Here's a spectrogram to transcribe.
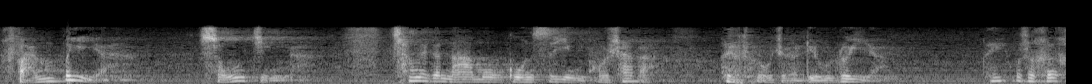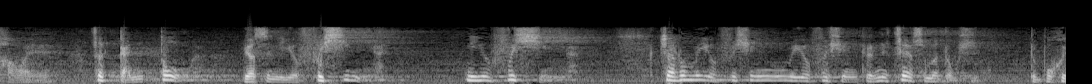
梵呗呀、诵经啊、唱那个南无观世音菩萨啊，哎呀，我觉得流泪呀。”哎，我说很好哎，这感动啊，表示你有福性啊，你有福心啊。假如没有福性，没有福心，那你再什么东西都不会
